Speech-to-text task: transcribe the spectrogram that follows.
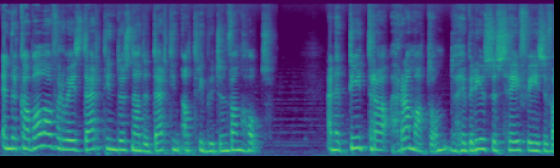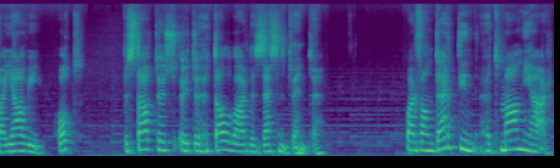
In de Kabbalah verwijst 13 dus naar de 13 attributen van God. En het tetragrammaton, de Hebreeuwse schrijfwijze van Yahweh, God, bestaat dus uit de getalwaarde 26, waarvan 13 het maanjaar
